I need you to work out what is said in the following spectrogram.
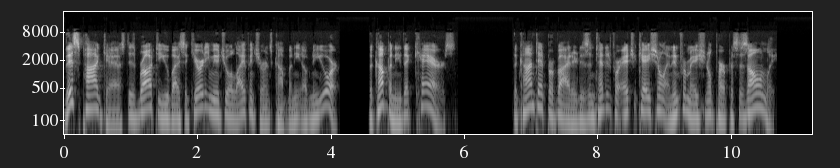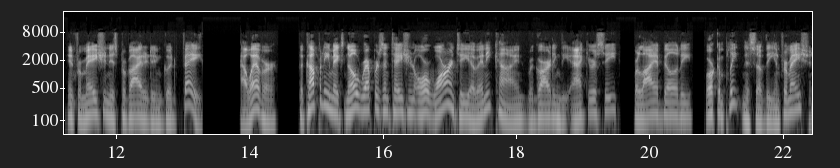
This podcast is brought to you by Security Mutual Life Insurance Company of New York, the company that cares. The content provided is intended for educational and informational purposes only. Information is provided in good faith. However, the company makes no representation or warranty of any kind regarding the accuracy, reliability, or completeness of the information.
